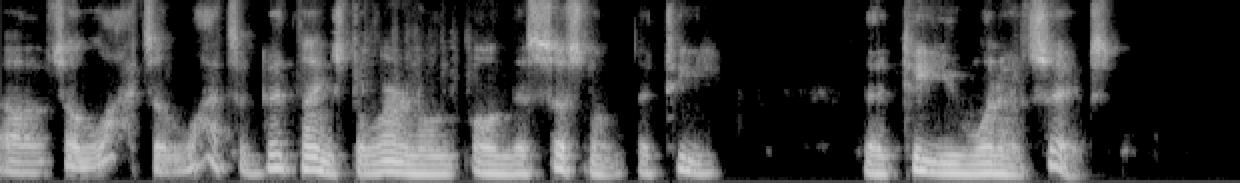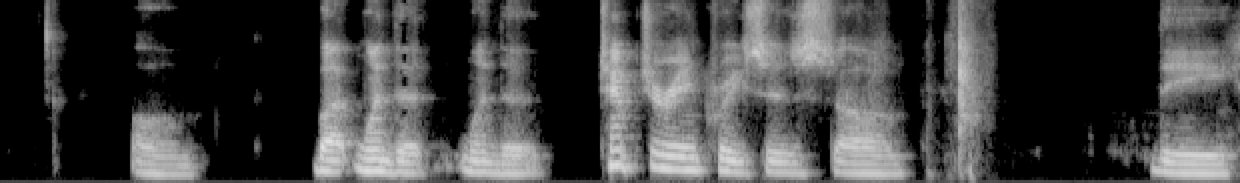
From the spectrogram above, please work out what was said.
Uh, so lots of lots of good things to learn on, on this system, the T, the TU 106. Um, but when the when the temperature increases, uh, the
